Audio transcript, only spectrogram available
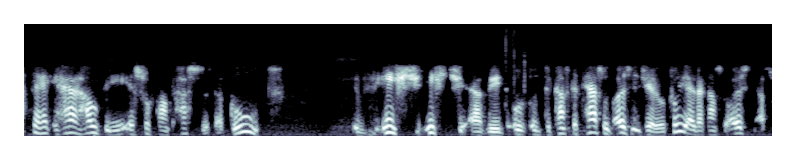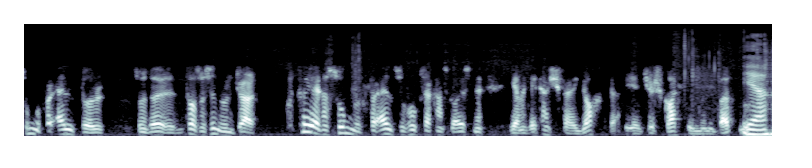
at det her halte er så fantastisk. Det er godt. Ikke, ikke er vi. Og, og det er kanskje det som øyne gjør. Og tog er det kanskje øyne at som foreldre, som det er som synder gjør, tror er det som för äldre som huxar kanske ösnen. Ja, men det kanske för jag där. Det är ju skott i min bötten. Ja, ja.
